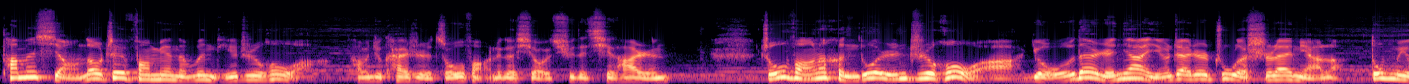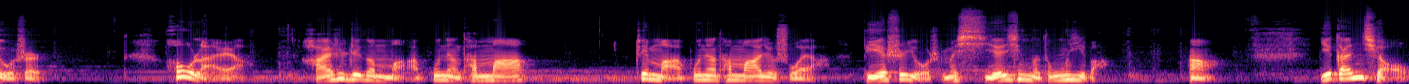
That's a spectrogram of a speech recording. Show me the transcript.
他们想到这方面的问题之后啊。他们就开始走访这个小区的其他人，走访了很多人之后啊，有的人家已经在这住了十来年了，都没有事儿。后来呀，还是这个马姑娘她妈，这马姑娘她妈就说呀：“别是有什么邪性的东西吧？”啊，也赶巧，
